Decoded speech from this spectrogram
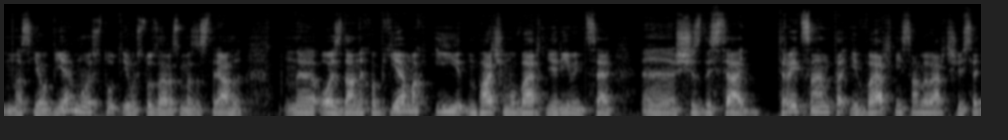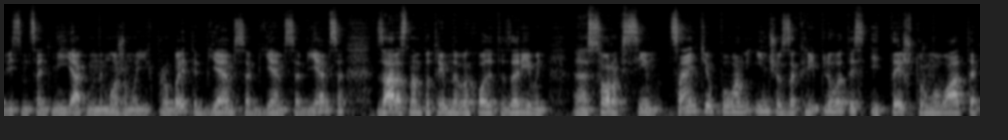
у нас є об'єми, ось тут, і ось тут зараз ми застрягли ось в даних об'ємах. І бачимо верхній рівень це е, 63 цента, і верхній, саме верх 68 цент. Ніяк ми не можемо їх пробити. Б'ємося, б'ємося, б'ємося. Зараз нам потрібно виходити за рівень е, 47 центів по вам іншу, закріплюватись і йти штурмувати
